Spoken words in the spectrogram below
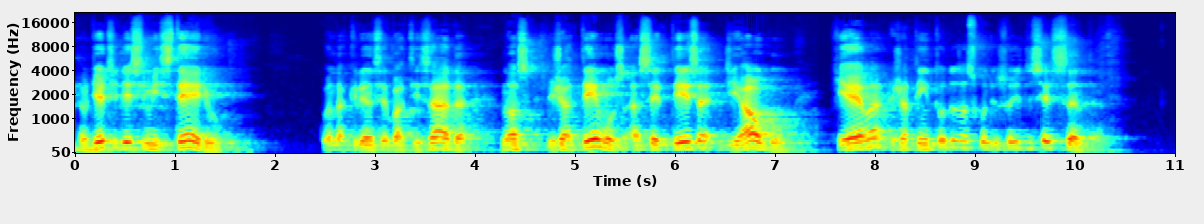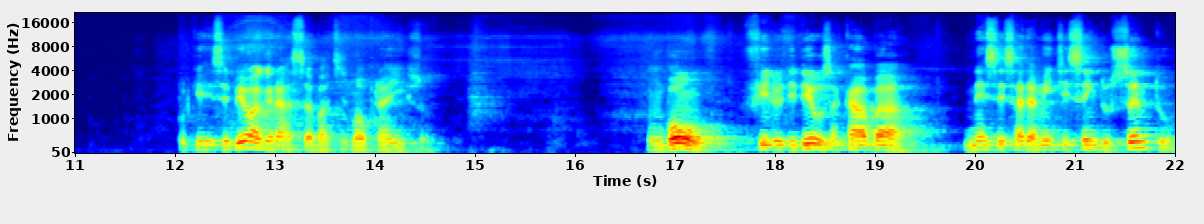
Então, diante desse mistério, quando a criança é batizada, nós já temos a certeza de algo que ela já tem todas as condições de ser santa, porque recebeu a graça batismal para isso. Um bom filho de Deus acaba necessariamente sendo santo.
